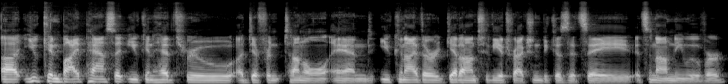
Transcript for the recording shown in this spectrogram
Uh, you can bypass it. You can head through a different tunnel, and you can either get onto the attraction because it's a it's an omni mover,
